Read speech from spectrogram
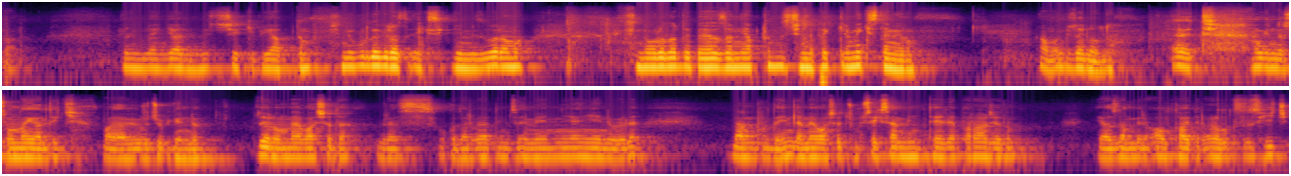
Bak ben elimden geldiğince çiçek gibi yaptım. Şimdi burada biraz eksikliğimiz var ama şimdi oralarda beyazlarını yaptığımız için de pek girmek istemiyorum. Ama güzel oldu. Evet, bugün de sonuna geldik. Bayağı yorucu bir gündü. Güzel olmaya başladı. Biraz o kadar verdiğimiz emeğin yeni böyle. Ben buradayım demeye başladı. Çünkü 80 bin TL para harcadım. Yazdan beri 6 aydır aralıksız hiç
